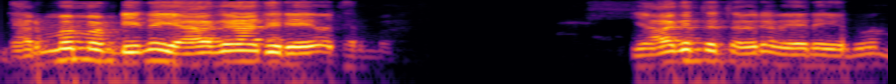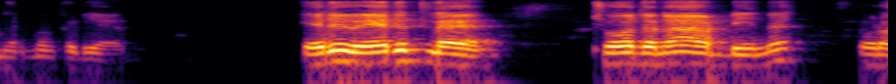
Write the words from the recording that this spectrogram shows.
தர்மம் அப்படின்னா யாகாதிரேவ தர்மம். யாகத்தை தவிர வேற எதுவும் தர்மம் கிடையாது. எது வேதத்துல சோதனா அப்படின்னு ஒரு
